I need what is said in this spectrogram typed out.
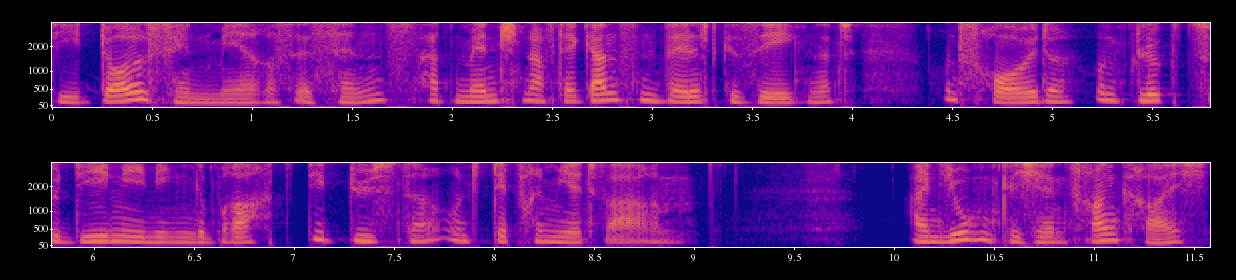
Die Dolphin-Meeresessenz hat Menschen auf der ganzen Welt gesegnet und Freude und Glück zu denjenigen gebracht, die düster und deprimiert waren. Ein Jugendlicher in Frankreich,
